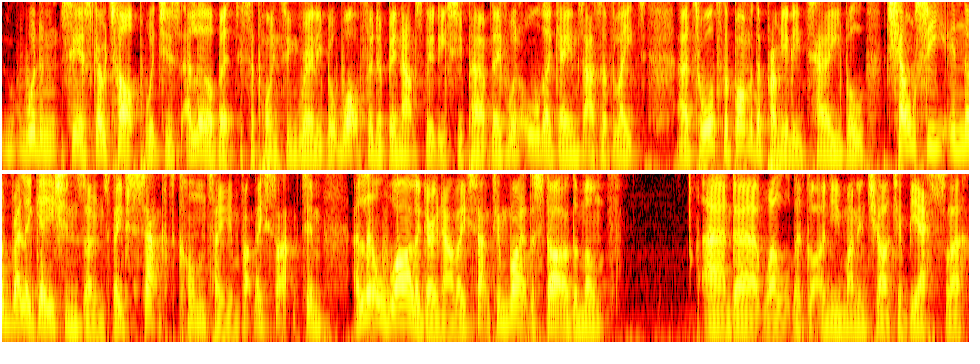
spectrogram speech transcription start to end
wouldn't see us go top, which is a little bit disappointing, really. But Watford have been absolutely superb. They've won all their games as of late. Uh, towards the bottom of the Premier League table, Chelsea in the relegation zones. They've sacked Conte. In fact, they sacked him a little while ago now. They sacked him right at the start of the month. And, uh, well, they've got a new man in charge in Bielsa.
